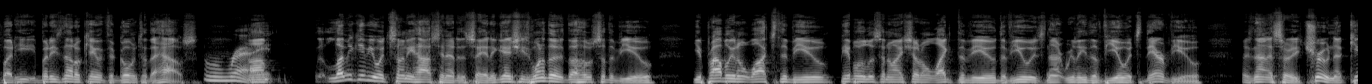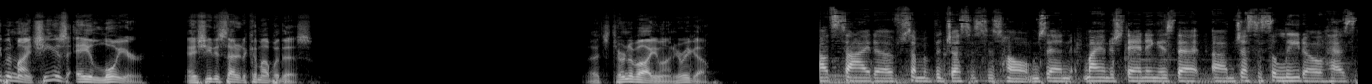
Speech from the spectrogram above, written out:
but he but he's not okay with it going to the House. Right. Um, let me give you what Sunny Hostin had to say. And again, she's one of the, the hosts of The View. You probably don't watch The View. People who listen to my show don't like The View. The View is not really The View, it's their view. But it's not necessarily true. Now, keep in mind, she is a lawyer, and she decided to come up with this. Let's turn the volume on. Here we go. outside of some of the justices' homes. And my understanding is that um, Justice Alito has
